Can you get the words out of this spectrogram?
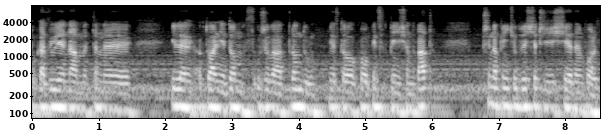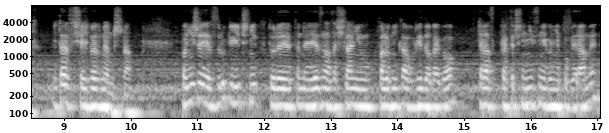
pokazuje nam ten ile aktualnie dom zużywa prądu. Jest to około 550 W przy napięciu 231 V. I to jest sieć wewnętrzna. Poniżej jest drugi licznik, który jest na zasilaniu falownika gridowego. Teraz praktycznie nic z niego nie pobieramy.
